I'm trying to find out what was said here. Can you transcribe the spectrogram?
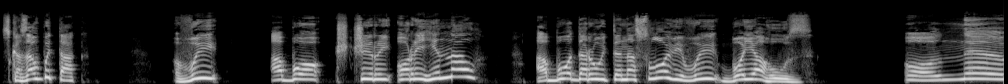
Сказав би так. Ви або щирий оригінал, або даруйте на слові ви боягуз. О, не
